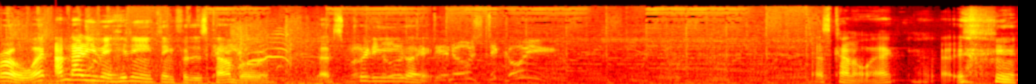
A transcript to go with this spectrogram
Bro, what? I'm not even hitting anything for this combo. That's pretty, like... That's kind of whack.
